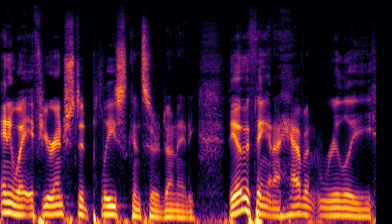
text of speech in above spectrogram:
anyway, if you're interested, please consider donating. The other thing, and I haven't really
